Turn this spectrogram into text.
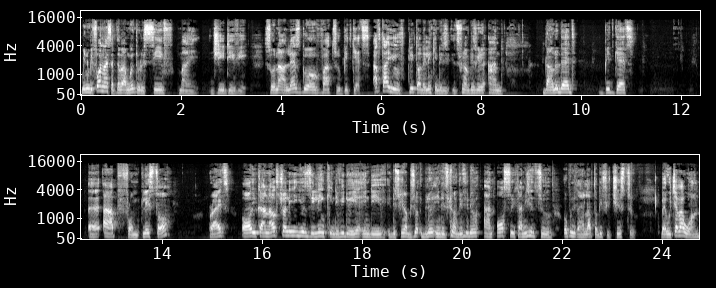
Meaning before 9th September, I'm going to receive my GDV. So now let's go over to BitGet. After you've clicked on the link in the description of this video and downloaded BitGet uh, app from Play Store, right? Or you can actually use the link in the video here in the description below in the description of the video, and also you can use it to open it on your laptop if you choose to. But whichever one,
